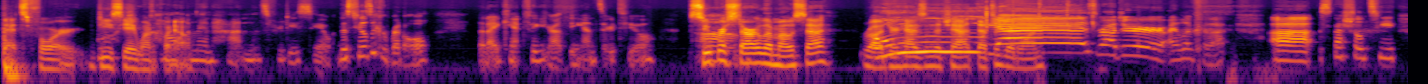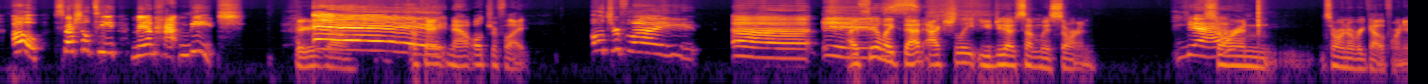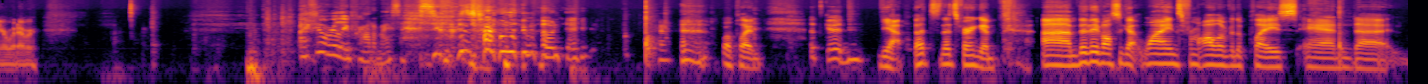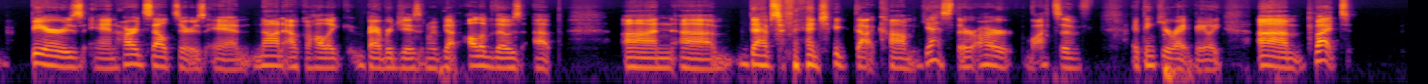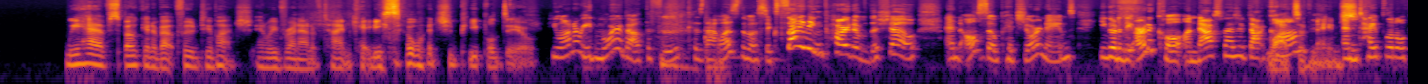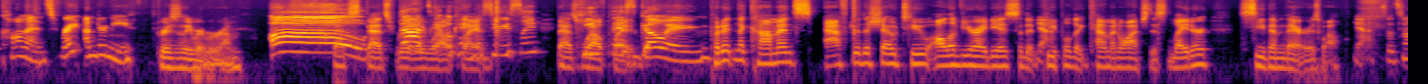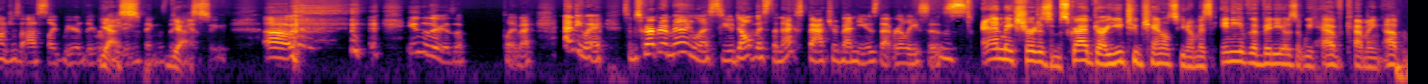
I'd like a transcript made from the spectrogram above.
that's for DCA What would you call a 1.0? Manhattan that's for DCA. This feels like a riddle that I can't figure out the answer to. Superstar Um, Lamosa. Roger has in the chat. Ooh, That's yes, Roger. I live for that. Uh, specialty. Oh, specialty Manhattan Beach. A good one. There you Hey! go. Okay, now ultraflight. Ultraflight. Uh, is I feel like that actually you do have something with Soarin'. Yeah. Soarin' Soarin' over California or whatever. I feel really proud of myself. Superstar well played. That's good. Yeah, that's that's very good. Um, then they've also got wines from all over the place and uh, beers and hard seltzers and non-alcoholic beverages, and we've got all of those up on um, dapsmagic.com. Yes, there are lots of. I think you're right, Bailey. Um, but we have spoken about food too much, and we've run out of time, Katie. So what should people do? If you want to read more about the food, because that was the most exciting part of the show, and also pitch your names, you go to the article on dapsmagic.com Lots of names. and type little comments right underneath. Grizzly River Rum. Oh, that's that's really that's- well okay. No, played. seriously, That's keep well this going. Put it in the comments after the show too, all of your ideas so that Yeah. people that come and watch this later see them there as well. Yeah, so it's not just us like weirdly repeating Yes, things they yes. can't see. Um, even though there is a playback. Anyway, subscribe to our mailing list so you don't miss the next batch of menus that releases. And make sure to subscribe to our YouTube channel so you don't miss any of the videos that we have coming up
